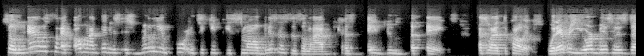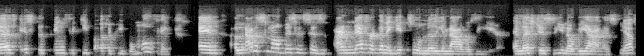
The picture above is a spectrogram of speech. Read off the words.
So now it's like, oh my goodness, it's really important to keep these small businesses alive because they do the things. That's what I like to call it. Whatever your business does, it's the things that keep other people moving. And a lot of small businesses are never going to get to a million dollars a year. And let's just, you know, be honest. Yep.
